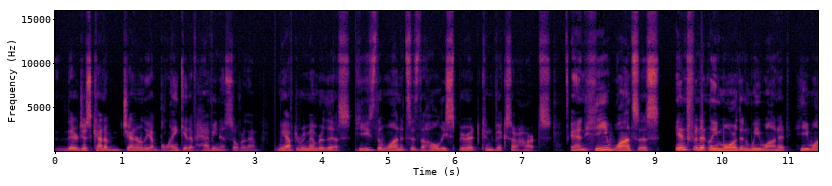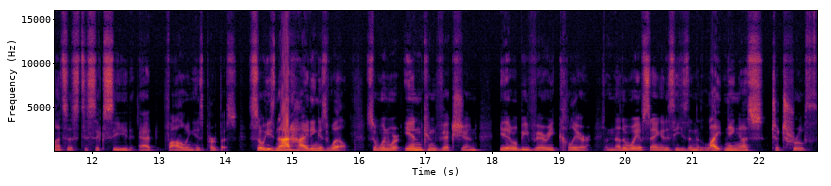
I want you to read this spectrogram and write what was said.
they're just kind of generally a blanket of heaviness over them. We have to remember this. He's the one, it says, the Holy Spirit convicts our hearts. And He wants us infinitely more than we want it, he wants us to succeed at following his purpose. So he's not hiding his will. So when we're in conviction, it'll be very clear. Another way of saying it is he's enlightening us to truth.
